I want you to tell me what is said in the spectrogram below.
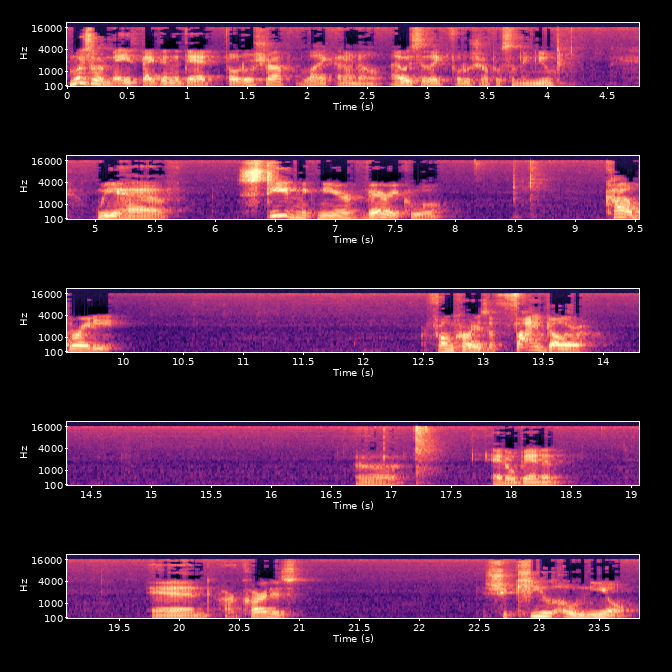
I'm always so amazed back then that they had Photoshop. Like, I don't know. I always say like Photoshop was something new. We have Steve McNair, very cool. Kyle Brady. Our phone card is a $5 uh, Ed O'Bannon. And our card is Shaquille O'Neal.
